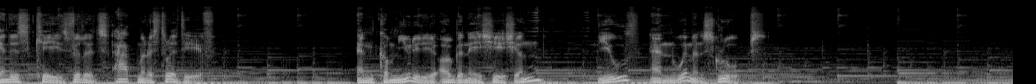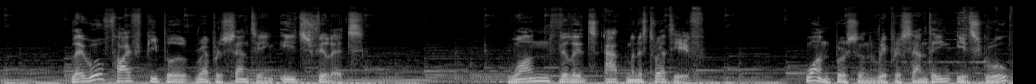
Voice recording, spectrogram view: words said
In this case, village administrative and community organization, youth and women's groups. There were five people representing each village. One village administrative, one person representing each group,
